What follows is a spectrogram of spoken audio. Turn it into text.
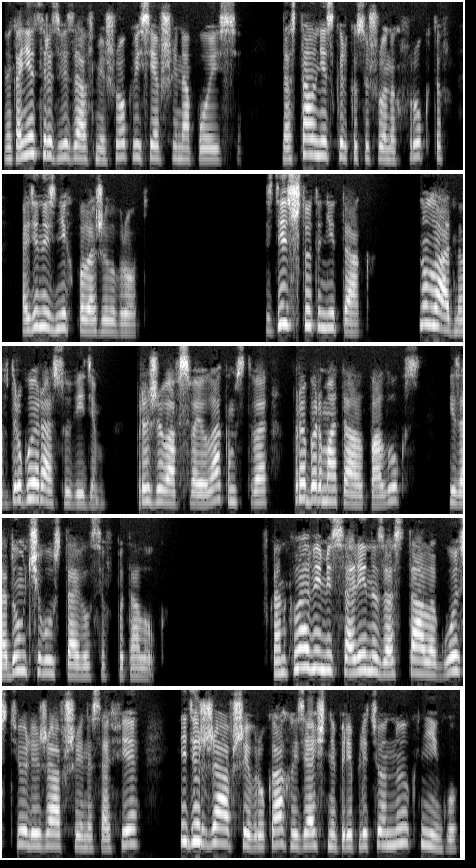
Наконец, развязав мешок, висевший на поясе, достал несколько сушеных фруктов, один из них положил в рот. «Здесь что-то не так. Ну ладно, в другой раз увидим», проживав свое лакомство, пробормотал Палукс и задумчиво уставился в потолок. В конклаве Миссалина застала гостью, лежавшей на софе и державшей в руках изящно переплетенную книгу,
